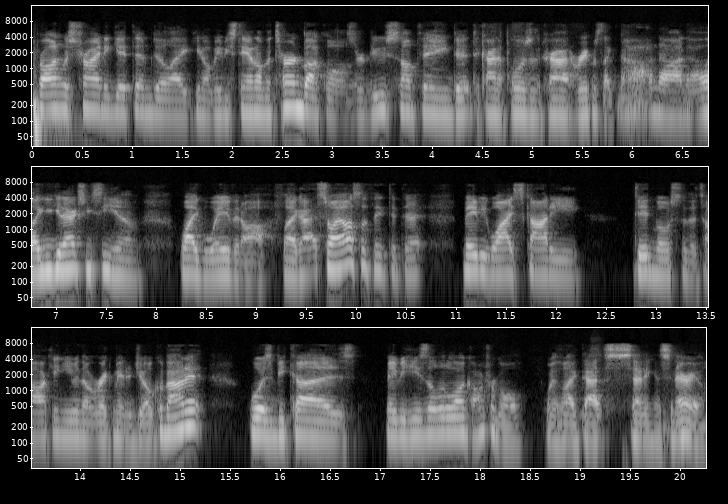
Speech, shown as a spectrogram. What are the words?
Bron was trying to get them to like, you know, maybe stand on the turnbuckles or do something to, to kind of pose in the crowd. And Rick was like, no, no, no. Like you could actually see him like wave it off. Like I, so I also think that that maybe why Scotty did most of the talking, even though Rick made a joke about it, was because maybe he's a little uncomfortable with like that setting and scenario.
